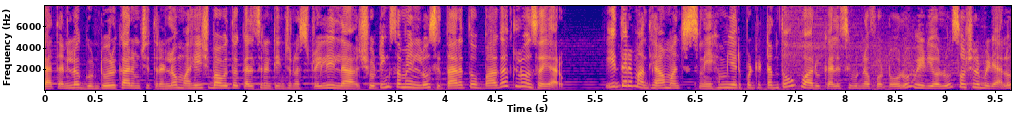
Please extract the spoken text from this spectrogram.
గతంలో గుంటూరు కారం చిత్రంలో మహేష్ బాబుతో కలిసి నటించిన శ్రీలీల షూటింగ్ సమయంలో సితారతో బాగా క్లోజ్ అయ్యారు. ఇద్దరి మధ్య మంచి స్నేహం ఏర్పడటంతో వారు కలిసి ఉన్న ఫోటోలు వీడియోలు సోషల్ మీడియాలో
